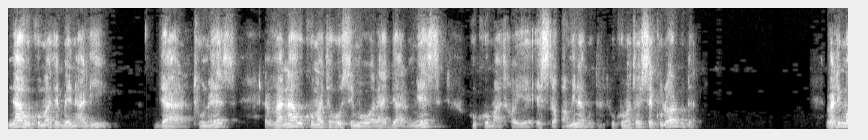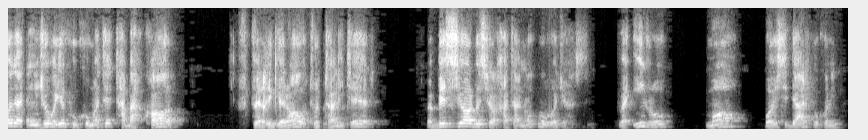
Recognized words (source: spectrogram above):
نه حکومت بن علی در تونس و نه حکومت حسنی مبارک در مصر حکومت های اسلامی نبودند. حکومت های سکولار بودند. ولی ما در اینجا با یک حکومت تبهکار فرقه‌گرا توتالیتر و بسیار بسیار خطرناک مواجه هستیم. و این رو ما بایستی درک بکنیم.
